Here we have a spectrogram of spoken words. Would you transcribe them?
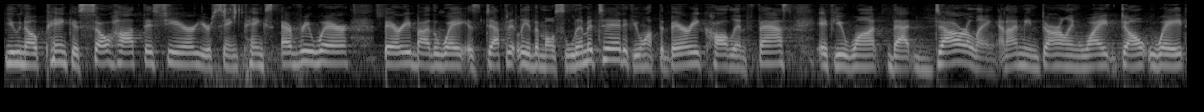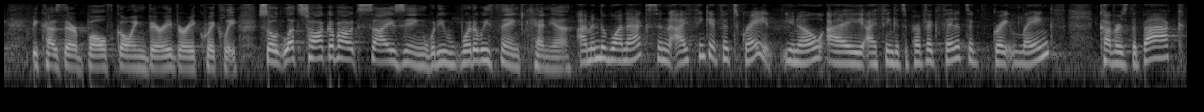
You know pink is so hot this year. You're seeing pinks everywhere. Berry, by the way, is definitely the most limited. If you want the berry, call in fast. If you want that darling, and I mean darling white, don't wait because they're both going very, very quickly. So let's talk about sizing. What do, you, what do we think, Kenya? I'm in the 1X and I think it fits great. You know, I, I think it's a perfect fit. It's a great length, covers the back.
